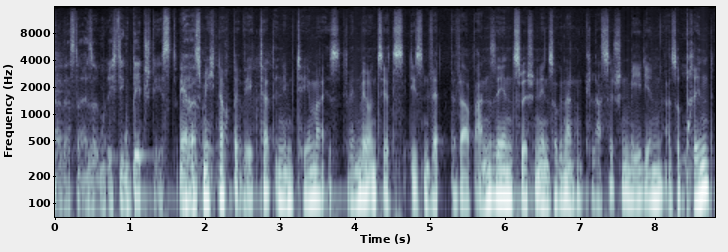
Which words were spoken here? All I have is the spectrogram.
ja, dass du also im richtigen Bild stehst. Ja, was mich noch bewegt hat in dem Thema ist, wenn wir uns jetzt diesen Wettbewerb ansehen zwischen den sogenannten klassischen Medien, also Print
